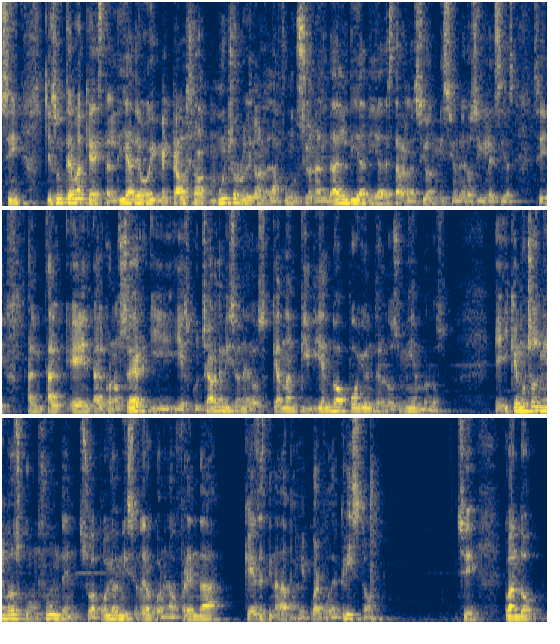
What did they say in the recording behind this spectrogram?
¿sí? Y es un tema que hasta el día de hoy me causa mucho ruido en la funcionalidad del día a día de esta relación misioneros-iglesias, ¿sí? Al, al, eh, al conocer y, escuchar de misioneros que andan pidiendo apoyo entre los miembros, y que muchos miembros confunden su apoyo al misionero con la ofrenda que es destinada para el cuerpo de Cristo. ¿sí? Cuando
